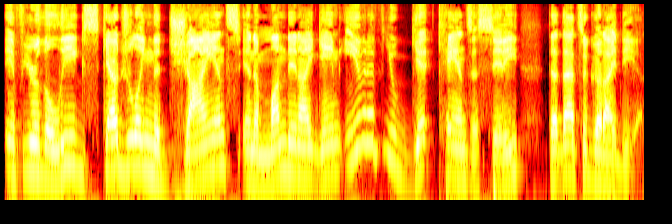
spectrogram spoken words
if you're the league scheduling the Giants in a Monday night game, even if you get Kansas City, that that's a good idea?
